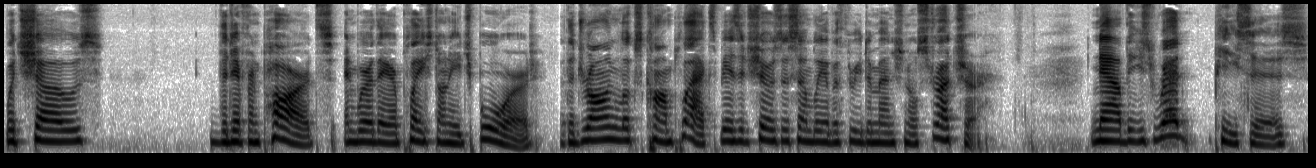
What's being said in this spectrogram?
which shows the different parts and where they are placed on each board. The drawing looks complex because it shows assembly of a three-dimensional structure. Now, these red pieces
